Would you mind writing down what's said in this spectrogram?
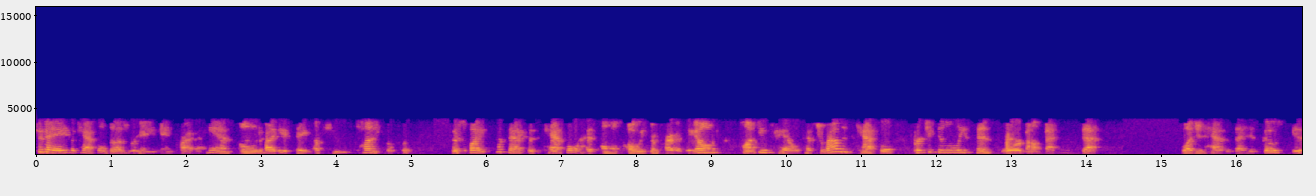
Today, the castle does remain in private hands, owned by the estate of Hugh Tunney. Despite the fact that the castle has almost always been privately owned, haunting tales have surrounded the castle, particularly since Lord Mountbatten's death. Legend has it that his ghost is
